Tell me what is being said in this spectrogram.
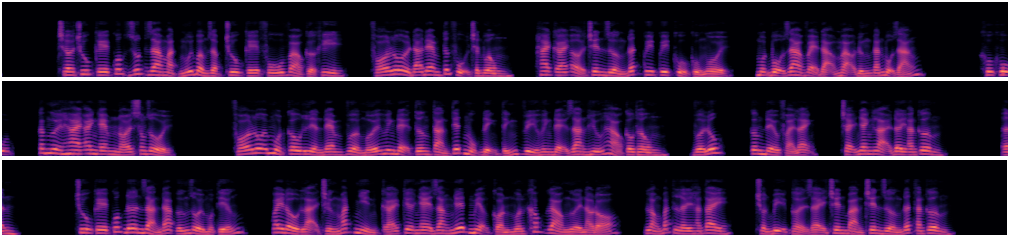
Chờ chu kế quốc rút ra mặt mũi bầm dập chu kế phú vào cửa khi, phó lôi đã đem tức phụ chân bông, hai cái ở trên giường đất quy quy củ củ ngồi, một bộ da vẻ đạo mạo đứng đắn bộ dáng. Khu khu, các ngươi hai anh em nói xong rồi. Phó lỗi một câu liền đem vừa mới huynh đệ tương tàn tiết mục định tính vì huynh đệ gian hữu hảo câu thông, vừa lúc, cơm đều phải lạnh, chạy nhanh lại đây ăn cơm. Ân. Chu kế quốc đơn giản đáp ứng rồi một tiếng, quay đầu lại trừng mắt nhìn cái kia nhe răng nết miệng còn muốn khóc gào người nào đó, lòng bắt lấy hắn tay, chuẩn bị cởi giày trên bàn trên giường đất ăn cơm.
